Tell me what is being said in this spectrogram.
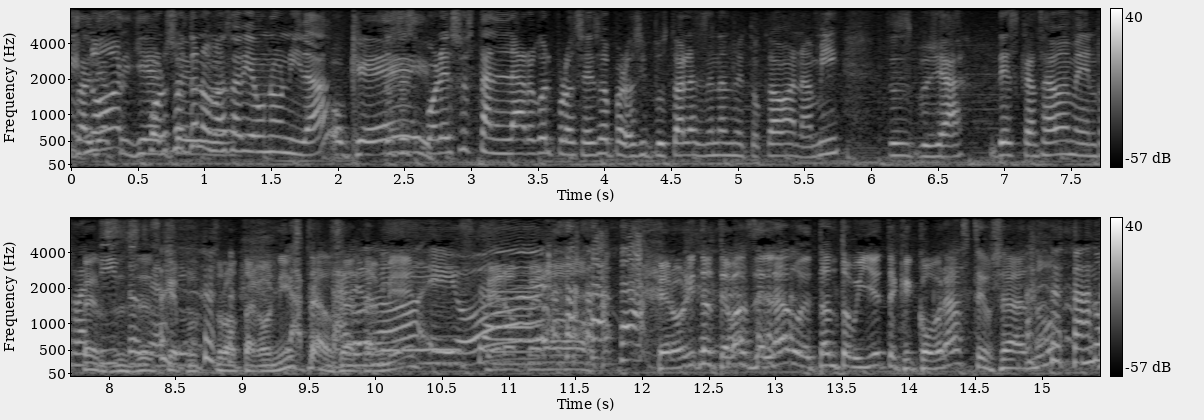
Sí, al no, día siguiente. por suerte nomás había una unidad. Ok. Entonces, por eso es tan largo el proceso, pero sí, pues todas las escenas me tocaban a mí. Entonces, pues ya, descansábame en Pues, ratitos. es y que así. pues, protagonista, o sea, también. Pero, pero, pero ahorita te vas de de tanto billete que cobraste, o sea, ¿no? No,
